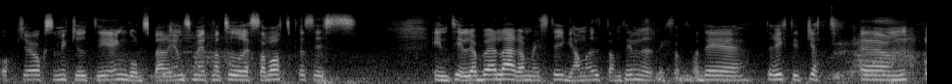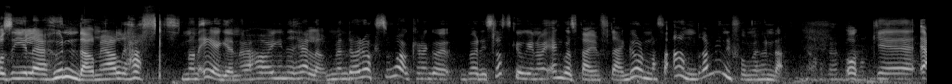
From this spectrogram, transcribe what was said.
Och jag är också mycket ute i Änggårdsbergen som är ett naturreservat precis intill. Jag börjar lära mig stigarna utan till nu liksom. och det, det är riktigt gött. Ehm, och så gillar jag hundar men jag har aldrig haft någon egen och jag har ingen nu heller. Men då är det också bra att kunna gå både i Slottsskogen och i Änggårdsbergen för där går en massa andra människor med hundar. och, eh, ja.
